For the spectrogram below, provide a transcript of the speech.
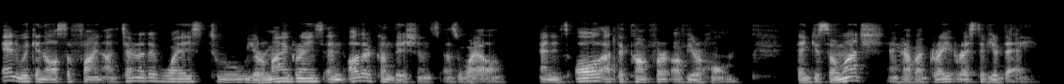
And we can also find alternative ways to your migraines and other conditions as well. And it's all at the comfort of your home. Thank you so much and have a great rest of your day.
